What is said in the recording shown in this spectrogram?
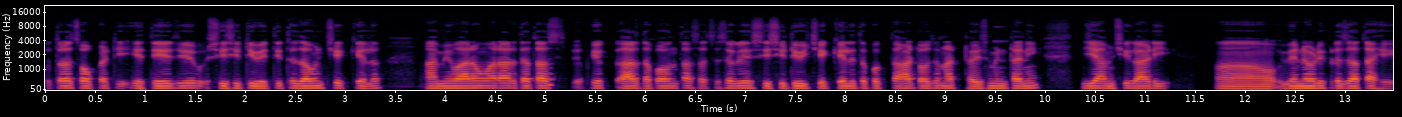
पुतळा चौपाटी येथे जे सी सी टी व्ही तिथं जाऊन चेक केलं. आम्ही वारंवार अर्धा तास एक अर्धा पाऊण तासाचे सगळे C C T V check केले. तर फक्त आठ वाजून अठ्ठावीस मिनिटांनी जी आमची गाडी वेनवडीकडे जात आहे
